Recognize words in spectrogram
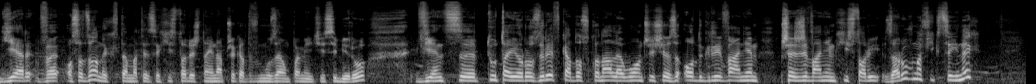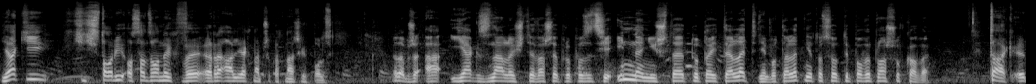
gier w, osadzonych w tematyce historycznej, na przykład w Muzeum Pamięci Sybiru, więc e, tutaj rozrywka doskonale łączy się z odgrywaniem, przeżywaniem historii zarówno fikcyjnych, jak i historii osadzonych w realiach na przykład naszych polskich. No dobrze, a jak znaleźć te wasze propozycje inne niż te tutaj, te letnie? Bo te letnie to są typowe planszówkowe. Tak, y,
